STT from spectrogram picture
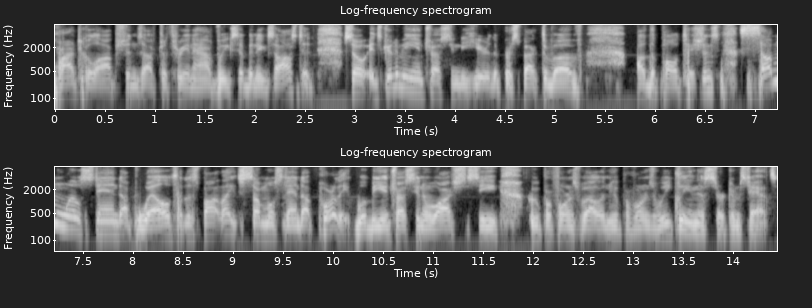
practical options after three and a half weeks have been exhausted. So it's going to be interesting to hear the perspective of of the politicians. Some will stand up well to the spotlight. Some will stand up poorly. Will be interesting to watch to see who performs well and who performs weakly in this circumstance.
